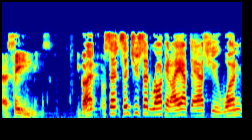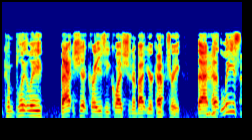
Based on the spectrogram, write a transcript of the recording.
uh, saying means. You got it? Since, since you said rocket, I have to ask you one completely batshit crazy question about your country. that at least,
